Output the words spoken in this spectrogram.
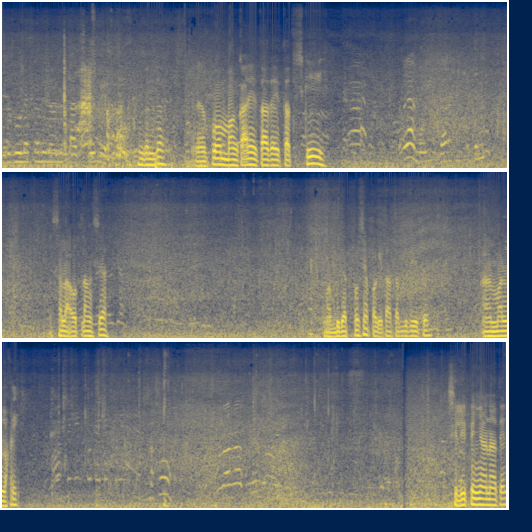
Ginugulat ka ni Lolo Tatsuki. Ang ganda. Ayan po ang bangka ni Tatay Tatsuki. Sa laot lang siya. Mabigat po siya pag itatabi dito. Ah, malaki. Silipin nga natin.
